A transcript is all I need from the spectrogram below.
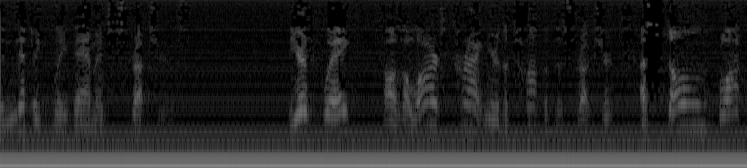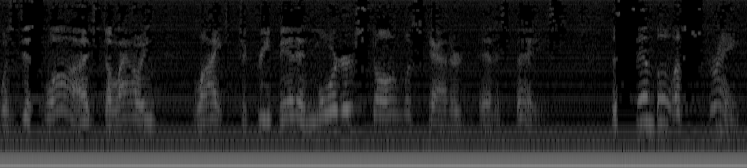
significantly damaged structures. The earthquake caused a large crack near the top of the structure. A stone block was dislodged, allowing light to creep in, and mortar stone was scattered at its base. The symbol of strength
